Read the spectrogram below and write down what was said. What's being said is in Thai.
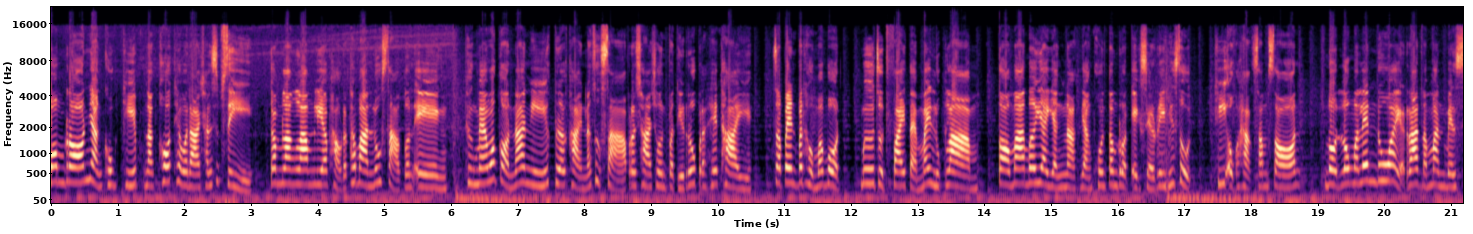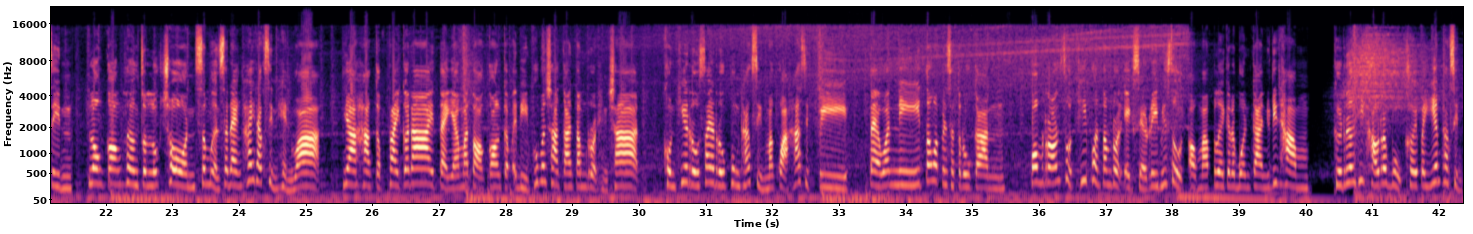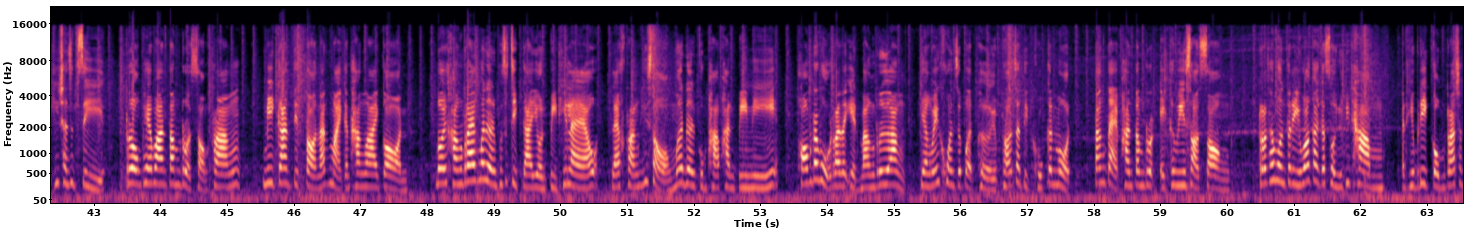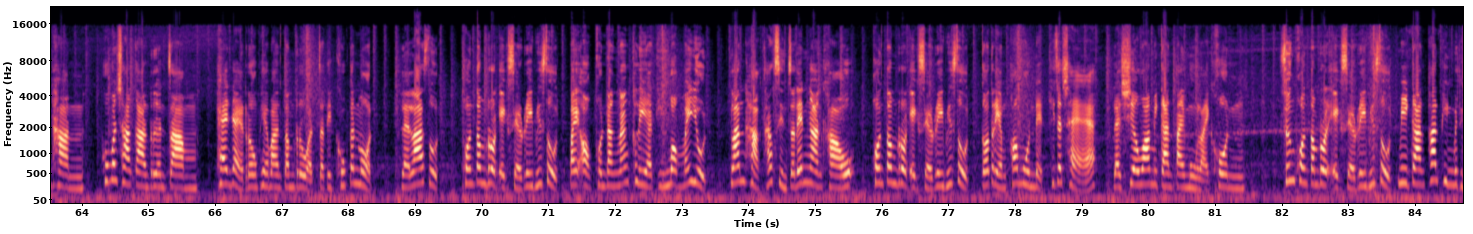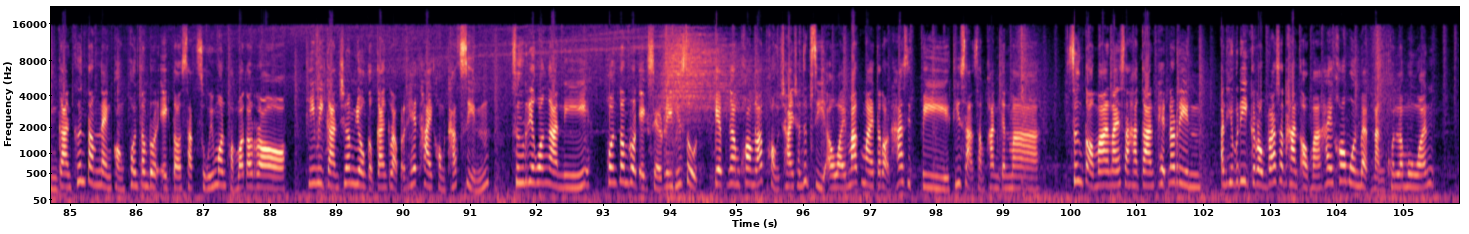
ปมร้อนอย่างคุกทิพย์นักโทษเทวดาชั้น 14 กำลังลำเลียเผารัฐบาลลูกสาวตนเอง ถึงแม้ว่าก่อนหน้านี้เครือข่ายนักศึกษาประชาชนปฏิรูปประเทศไทย จะเป็นปฐมบท มือจุดไฟแต่ไม่ลุกลาม ต่อมาเบอร์ใหญ่อย่างหนักอย่างพลตำรวจเอกเสรีพิสุทธิ์ที่อกหักซ้ำซ้อน โดดลงมาเล่นด้วย ราดน้ำมันเบนซิน ลงกองเพลิงจนลุกโชน เสมือนแสดงให้ทักษิณเห็นว่า อย่าหักกับใครก็ได้ แต่อย่ามาต่อกรกับอดีตผู้บัญชาการตำรวจแห่งชาติ คนที่รู้ไส้รู้พุงทักษิณมากว่า 50 ปี แต่วันนี้ต้องมาเป็นศัตรูกันปมร้อนสุดที่พลตำรวจเอกเสรีพิสุทธิ์ออกมาเปลยกระบวนการยุติธรรม คือเรื่องที่เขาระบุเคยไปเยี่ยมทักษิณที่ชั้น 14 โรงพยาบาลตำรวจสองครั้ง มีการติดต่อนัดหมายกันทางไลน์ก่อน โดยครั้งแรกเมื่อเดือนพฤศจิกายนปีที่แล้ว และครั้งที่ 2 เมื่อเดือนกุมภาพันธ์ปีนี้ พร้อมระบุรายละเอียดบางเรื่อง ยังไม่ควรจะเปิดเผย เพราะจะติดคุกกันหมด ตั้งแต่พันตำรวจเอกทวีสอดส่อง รัฐมนตรีว่าการกระทรวงยุติธรรม อธิบดีกรมราชทัณฑ์ผู้บัญชาการเรือนจำแพทย์ใหญ่โรงพยาบาลตำรวจจะติดคุกกันหมด และล่าสุดพลตำรวจเอกเสรีพิสุทธิ์ไปออกคนดังนั่งเคลียร์ทิ้งบอมไม่หยุดลั่นหากทักษิณจะเล่นงานเขา พลตำรวจเอกเสรีพิสุทธิ์ก็เตรียมข้อมูลเด็ดที่จะแฉ และเชื่อว่ามีการตายหมู่หลายคน ซึ่งพลตำรวจเอกเสรีพิสุทธิ์มีการพาดพิงไปถึงการขึ้นตำแหน่งของพลตำรวจเอกต่อศักดิ์สุวิมลผบตร ที่มีการเชื่อมโยงกับการกลับประเทศไทยของทักษิณซึ่งเรียกว่างานนี้พลตำรวจเอกเสรีพิสุทธิ์เก็บงำความลับของชายชั้น 14 เอาไว้มากมายตลอด 50 ปีที่สารสัมพันธ์กันมา ซึ่งต่อมานายสหการเพชรนรินทร์อธิบดีกรมราชทัณฑ์ออกมาให้ข้อมูลแบบหนังคนละม้วน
